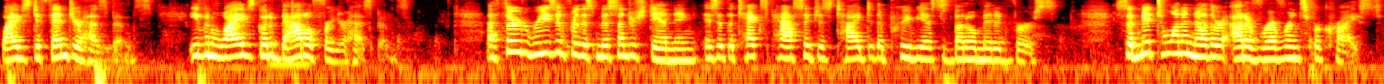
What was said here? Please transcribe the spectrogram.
Wives, defend your husbands. Even wives, go to battle for your husbands. A third reason for this misunderstanding is that the text passage is tied to the previous but omitted verse. Submit to one another out of reverence for Christ.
